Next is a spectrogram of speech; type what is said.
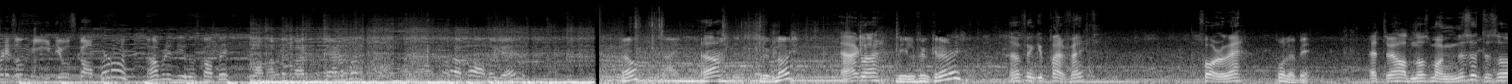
Blitt sånn videoskaper nå. Ja, har blitt videoskaper. Han har blitt verdensstjerne for. Det er for å ha det gøy. Ja, Ja, er du klar? jeg er klar. Bilen funker, eller? Den funker perfekt. Foreløpig. Foreløpig. Etter vi hadde den hos Magnus, vet du, så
